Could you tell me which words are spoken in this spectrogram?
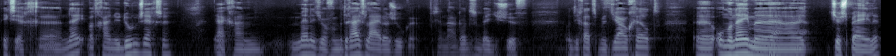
Ik zeg: uh, Nee, wat ga je nu doen? Zegt ze. Ja, ik ga een manager of een bedrijfsleider zoeken. Ik zeg: Nou, dat is een beetje suf. Want die gaat met jouw geld uh, ondernemen ja. spelen.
